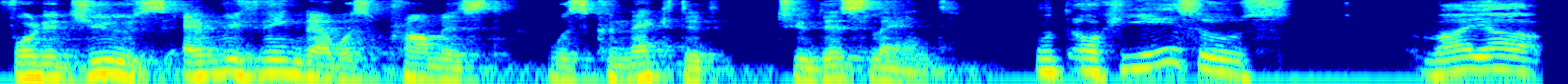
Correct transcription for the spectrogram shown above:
For the Jews, everything that was promised was connected to this land. Und auch Jesus war ja,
